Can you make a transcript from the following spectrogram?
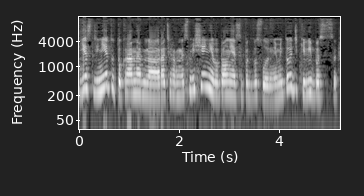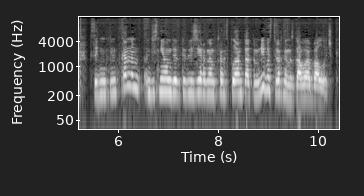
Если нету, то коронарно-ротированное смещение выполняется по двуслойной методике, либо с соединительным тканным десневым детализированным трансплантатом, либо с твердой мозговой оболочкой.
